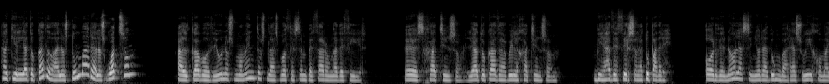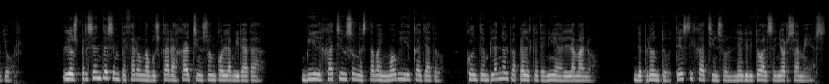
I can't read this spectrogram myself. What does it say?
¿A quién le ha tocado? ¿A los Dunbar? ¿A los Watson? Al cabo de unos momentos las voces empezaron a decir Es Hutchinson, le ha tocado a Bill Hutchinson. Ve a decírselo a tu padre, ordenó la señora Dunbar a su hijo mayor. Los presentes empezaron a buscar a Hutchinson con la mirada. Bill Hutchinson estaba inmóvil y callado, contemplando el papel que tenía en la mano. De pronto, Tessie Hutchinson le gritó al señor Summers.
